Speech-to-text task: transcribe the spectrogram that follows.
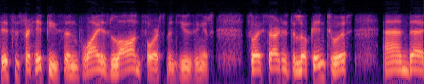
this is for hippies and why is law enforcement using it? So I started to look into it and uh,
